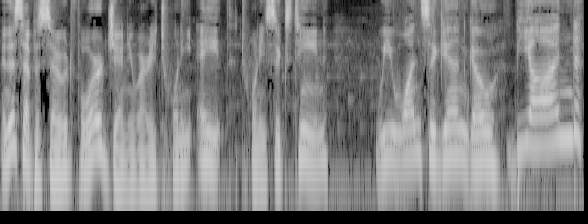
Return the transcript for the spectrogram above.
In this episode for January 28th, 2016, we once again go beyond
